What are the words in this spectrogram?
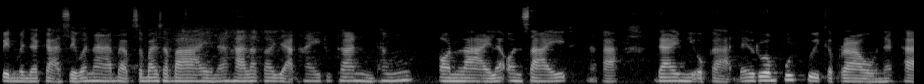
เป็นบรรยากาศเสวนาแบบสบายๆนะคะ แล้วก็อยากให้ทุกท่านทั้ง ออนไลน์และออนไซต์นะคะได้มีโอกาสได้ร่วมพูดคุยกับเรานะคะ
